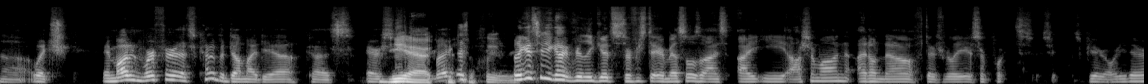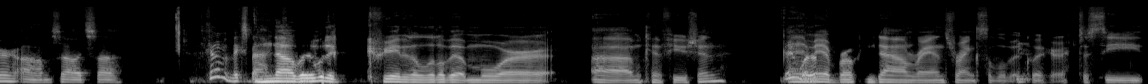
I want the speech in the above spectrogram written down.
uh, which in modern warfare that's kind of a dumb idea because air. Yeah, but I, guess, but I guess if you got really good surface to air missiles, i- i.e., Asha'man, I don't know if there's really a support superiority there. Um, so it's uh, it's kind of a mixed bag. No, but it would have created a little bit more um, confusion. It and it may have broken down Rand's ranks a little bit quicker to see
